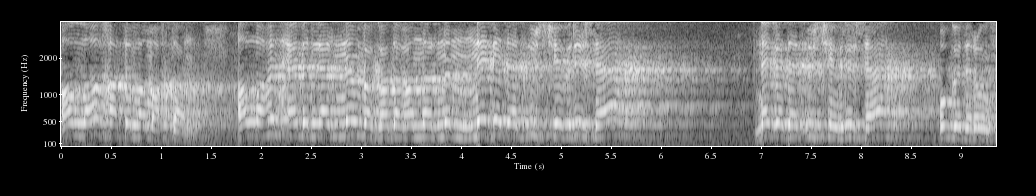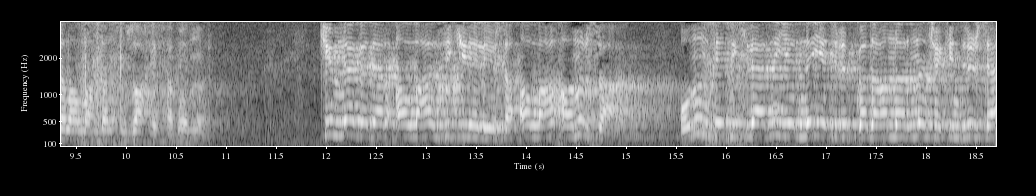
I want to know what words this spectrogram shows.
Allahı xatırlamaqdan, Allahın əmirlərindən və qadağanlarından nə qədər üz çevirirsə, nə qədər üz çevirirsə, o qədər o insan Allahdan uzaq hesab olunur. Kim nə qədər Allah'a zikir eləyirsə, Allahı anırsa, onun dediklərini yerinə yetirib qadağanlarından çəkindirirsə,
